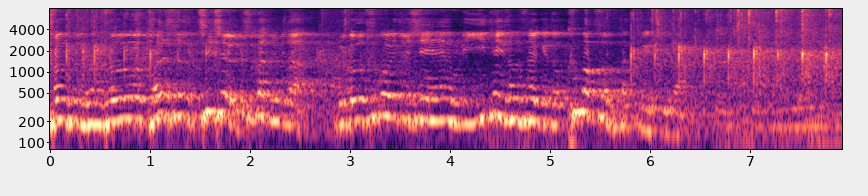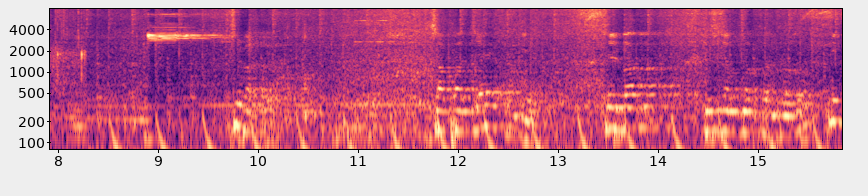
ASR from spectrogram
전수 선수 결승 진출 축하드립니다 그리고 수고해주신 우리 이태희 선수에게도 큰 박수 부탁드리겠습니다 출발합니다 첫 번째 경기 7번 구시정석 선수 팀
